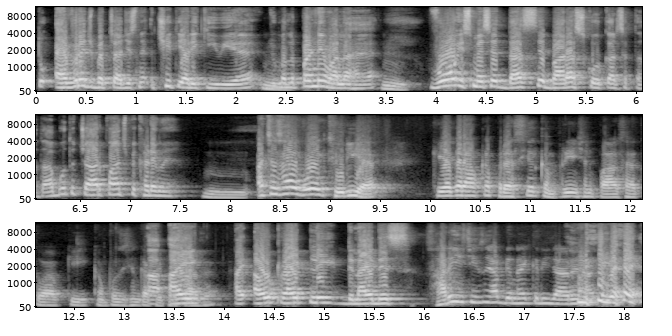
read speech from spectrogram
تو ایوریج بچہ جس نے اچھی تیاری کی ہوئی ہے جو مطلب پڑھنے والا ہے وہ اس میں سے دس سے بارہ سکور کر سکتا تھا۔ اب وہ تو چار پانچ پہ کھڑے ہوئے ہیں۔ اچھا سر وہ ایک تھیوری ہے۔ کہ اگر آپ کا پریسیئر کمپریشن پاس ہے تو آپ کی کمپوزیشن کا آؤٹ رائٹلی ڈینائی دس ساری چیزیں آپ ڈینائی کری جا رہے ہیں۔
